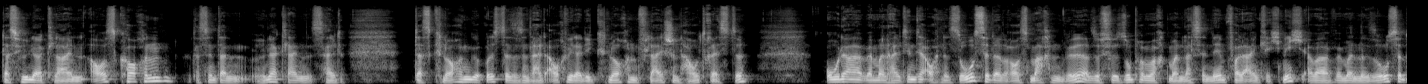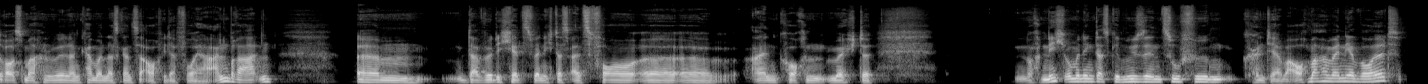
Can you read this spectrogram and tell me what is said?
das Hühnerklein auskochen. Das sind dann Hühnerklein ist halt das Knochengerüst, das sind halt auch wieder die Knochen, Fleisch und Hautreste. Oder wenn man halt hinterher auch eine Soße daraus machen will, also für Suppe macht man das in dem Fall eigentlich nicht, aber wenn man eine Soße draus machen will, dann kann man das Ganze auch wieder vorher anbraten. Ähm, da würde ich jetzt, wenn ich das als Fond äh, äh, einkochen möchte, noch nicht unbedingt das Gemüse hinzufügen, könnt ihr aber auch machen, wenn ihr wollt.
